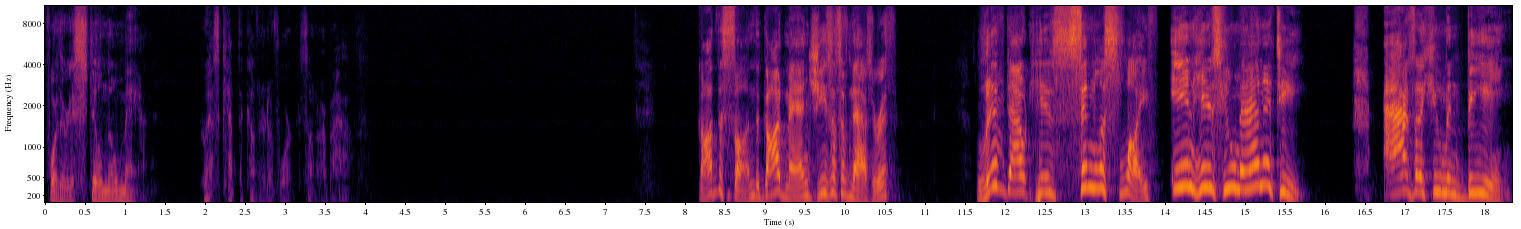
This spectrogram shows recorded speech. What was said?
For there is still no man who has kept the covenant of works on our behalf. God the Son, the God man, Jesus of Nazareth, lived out his sinless life in his humanity as a human being.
